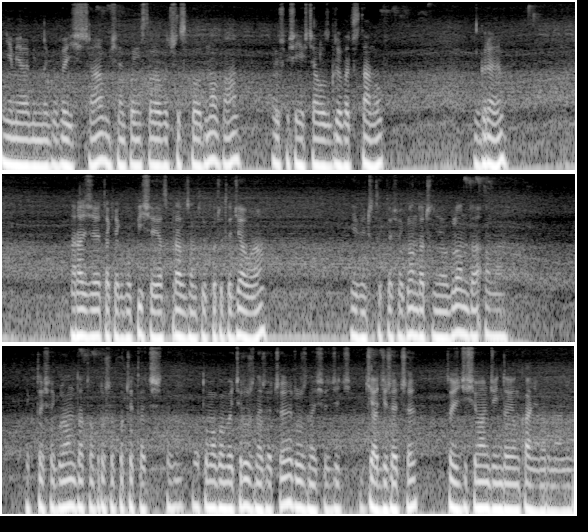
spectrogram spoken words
nie miałem innego wyjścia. Musiałem poinstalować wszystko od nowa. A już mi się nie chciało zgrywać stanów gry. Na razie, tak jak w opisie, ja sprawdzam tylko, czy to działa. Nie wiem, czy to ktoś ogląda, czy nie ogląda, ale Jak ktoś ogląda, to proszę poczytać, bo tu mogą być różne rzeczy, różne się dziać rzeczy. Coś dzisiaj mam dzień do jąkania normalnie.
